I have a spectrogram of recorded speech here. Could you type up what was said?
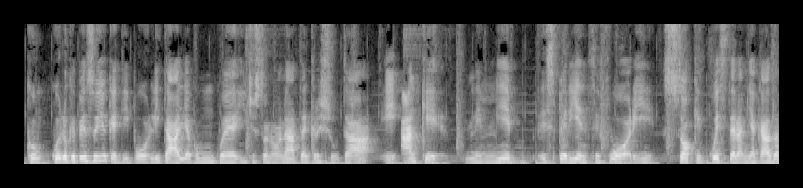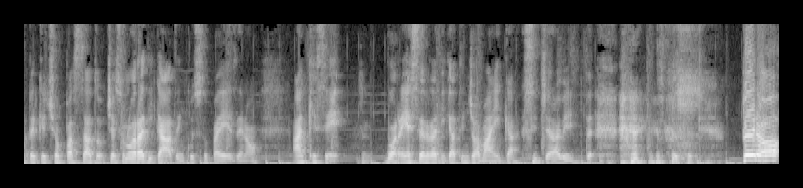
con- quello che penso io è che tipo l'Italia comunque io ci sono nata e cresciuta e anche le mie esperienze fuori so che questa è la mia casa perché ci ho passato, cioè sono radicata in questo paese, no? Anche se vorrei essere radicata in Giamaica, sinceramente. Però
